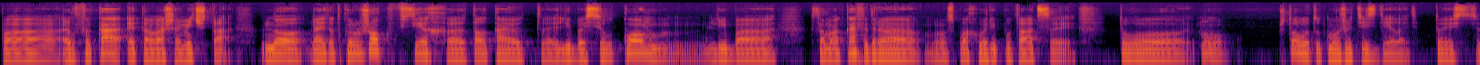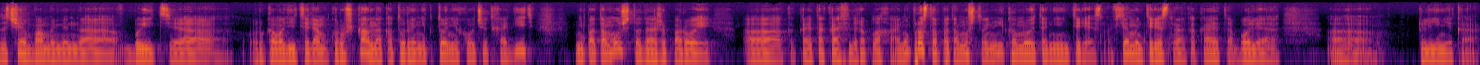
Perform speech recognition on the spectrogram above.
по ЛФК — это ваша мечта. Но на этот кружок всех э, толкают э, либо силком, либо сама кафедра ну, с плохой репутацией. То, ну, что вы тут можете сделать? То есть зачем вам именно быть э, руководителем кружка, на который никто не хочет ходить? Не потому, что даже порой э, какая-то кафедра плохая, ну просто потому, что никому это не интересно. Всем интересна какая-то более э, клиника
